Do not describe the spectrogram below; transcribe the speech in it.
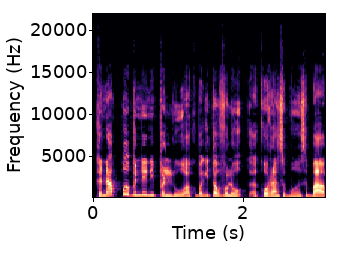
Kenapa benda ni perlu? Aku bagi tahu follow uh, korang semua. Sebab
